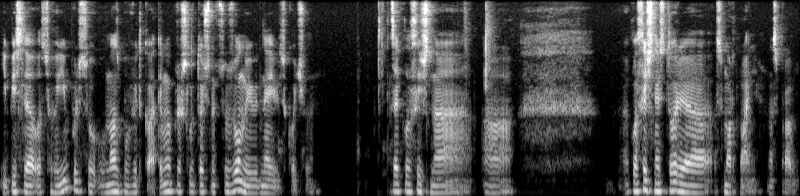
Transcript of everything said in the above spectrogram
І після цього імпульсу у нас був відкат. І ми пройшли точно в цю зону і від неї відскочили. Це класична, а, класична історія Smart Money, насправді.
